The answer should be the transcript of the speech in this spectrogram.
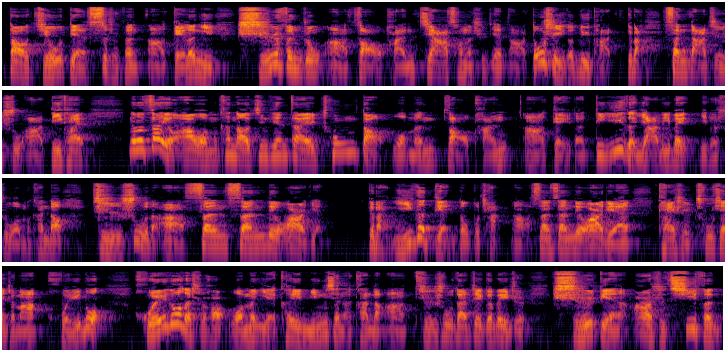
到九点四十分啊，给了你十分钟啊，早盘加仓的时间啊，都是一个绿盘，对吧？三大指数啊低开。那么再有啊，我们看到今天在冲到我们早盘啊给的第一个压力位，也就是我们看到指数的啊三三六二点。对吧？一个点都不差啊，三三六二点开始出现什么回落？回落的时候，我们也可以明显的看到啊，指数在这个位置十点二十七分。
